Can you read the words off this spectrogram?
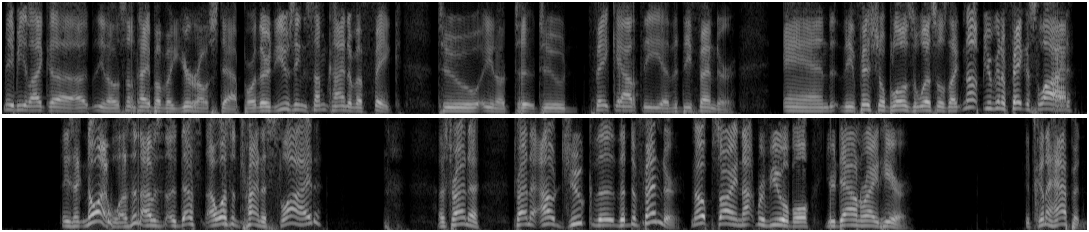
maybe like a you know some type of a euro step or they're using some kind of a fake to you know to to fake out the uh, the defender and the official blows the whistle is like nope you're going to fake a slide he's like no I wasn't I was that's I wasn't trying to slide I was trying to trying to out juke the the defender nope sorry not reviewable you're down right here it's going to happen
